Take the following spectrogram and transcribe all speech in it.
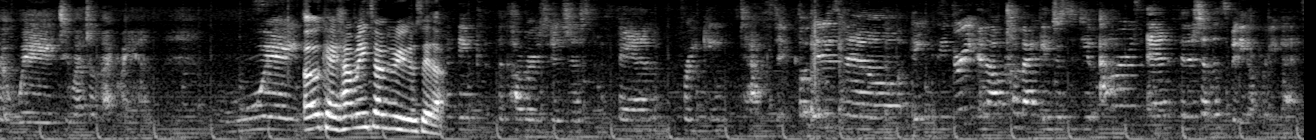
put way too much on the back of my hand. Way Okay, how many times were you to say that? I think the coverage is just fan freaking tastic. So it is now 8.53 and I'll come back in just a few hours and finish up this video for you guys.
